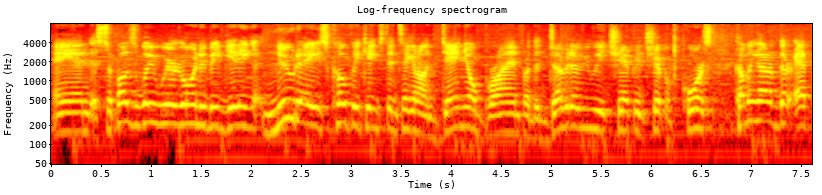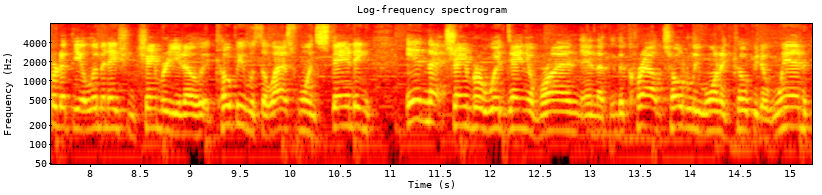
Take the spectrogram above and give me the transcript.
and supposedly we're going to be getting New Day's Kofi Kingston taking on Daniel Bryan for the WWE Championship, of course, coming out of their effort at the Elimination Chamber. You know, Kofi was the last one standing in that chamber with Daniel Bryan, and the, the crowd totally wanted Kofi to win,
